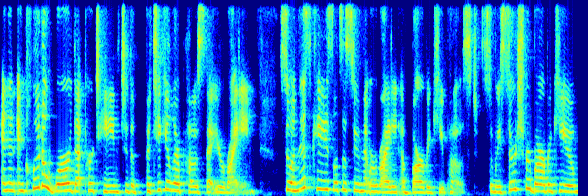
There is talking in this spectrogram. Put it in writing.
and then include a word that pertains to the particular post that you're writing. So in this case, let's assume that we're writing a barbecue post. So we search for barbecue,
